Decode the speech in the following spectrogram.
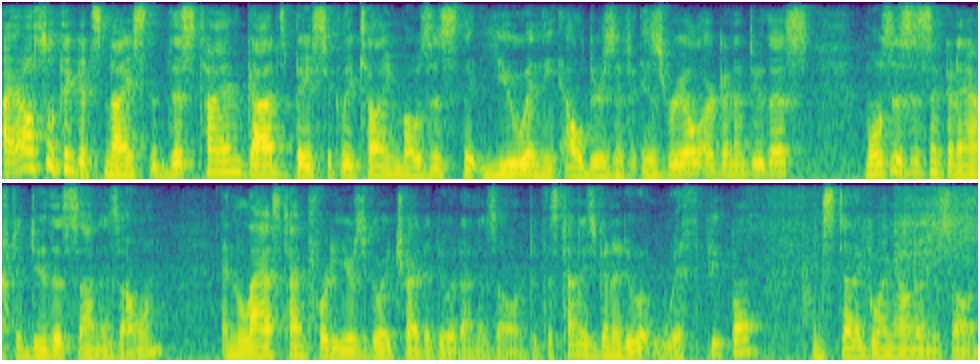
I also think it's nice that this time God's basically telling Moses that you and the elders of Israel are going to do this. Moses isn't going to have to do this on his own. And last time, 40 years ago, he tried to do it on his own. But this time he's going to do it with people instead of going out on his own.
